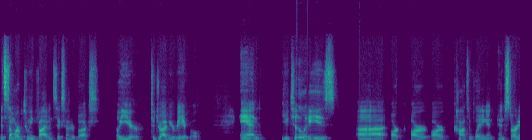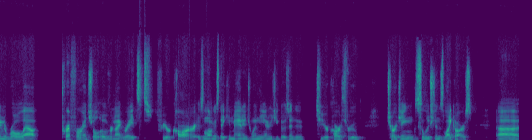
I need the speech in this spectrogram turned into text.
It's somewhere between five and 600 bucks a year to drive your vehicle. And utilities uh, are, are, are contemplating and, and starting to roll out preferential overnight rates for your car as long as they can manage when the energy goes into to your car through charging solutions like ours uh,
